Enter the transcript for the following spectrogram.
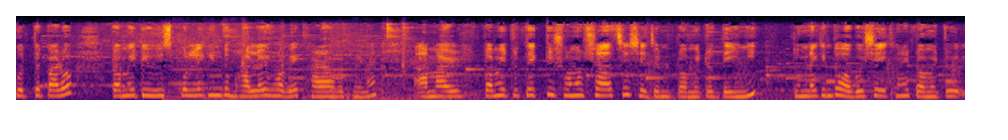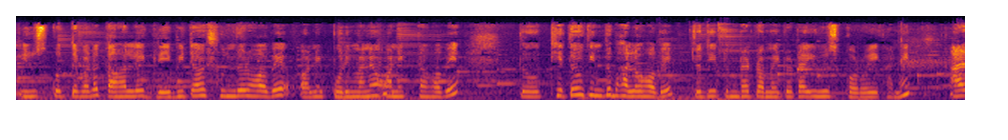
করতে পারো। টমেটো ইউজ করলে কিন্তু ভালোই হবে, খারাপ হবে না। আমার টমেটোতে একটু সমস্যা আছে, সেজন্য টমেটো দেইনি। তোমরা কিন্তু অবশ্যই এখানে টমেটো ইউজ করতে পারো, তাহলে গ্রেভিটাও সুন্দর হবে, অনেক পরিমাণে অনেকটা হবে। তো খেতেও কিন্তু ভালো হবে যদি তোমরা টমেটোটা ইউজ করো এখানে। আর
